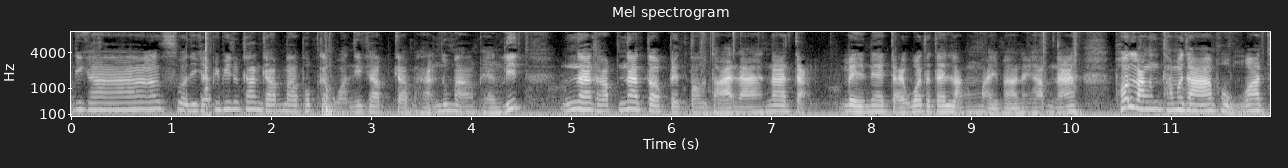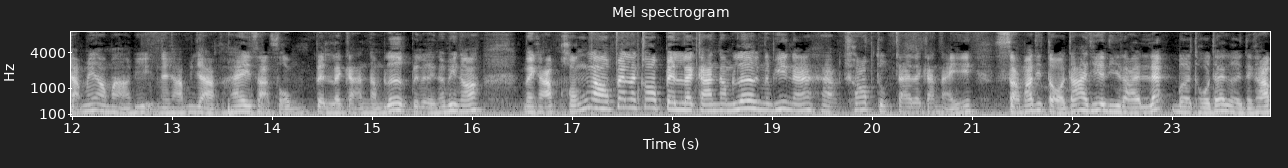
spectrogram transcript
สวัสดีครับสวัสดีครับพี่ๆทุกท่านครับมาพบกับวันนี้ครับกับหานุมานแผนลิศนะครับน่าจะเป็นตอนสุดท้ายนะน่าจะไม่แน่ใจว่าจะได้ลังใหม่มานะครับนะ เพราะลังธรรมดาผมว่าจะไม่เอามาพี่นะครับ อยากให้สะสมเป็นรายการนำเลิกไปเลยนะพี่เนาะนะครับ ของเราเป็นแล้วก็เป็นรายการนำเลิกนะพี่นะหากชอบถูกใจรายการไหน สามารถติดต่อได้ที่ดีไลน์และเบอร์โทรได้เลยนะครับ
